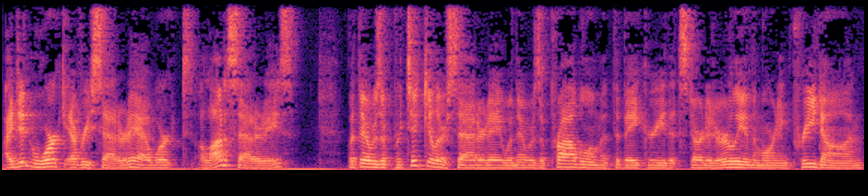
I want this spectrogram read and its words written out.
I didn't work every Saturday. I worked a lot of Saturdays, but there was a particular Saturday when there was a problem at the bakery that started early in the morning, pre dawn,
